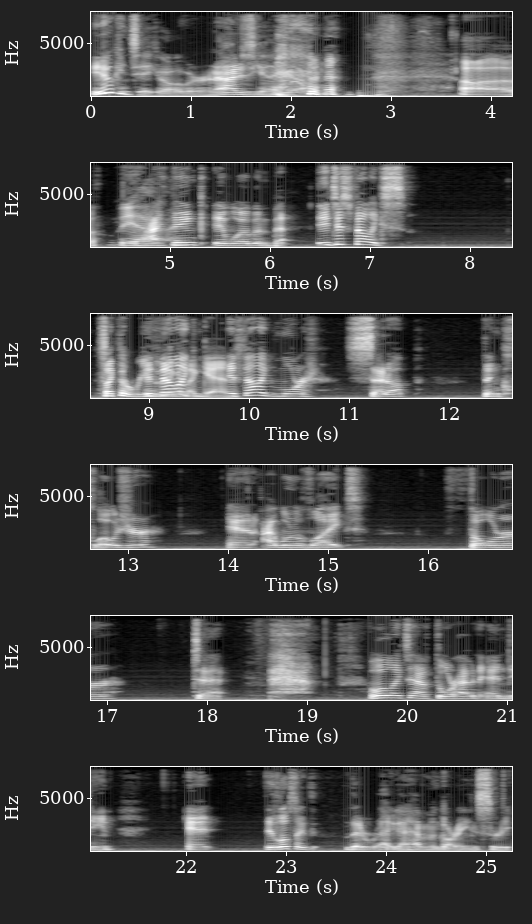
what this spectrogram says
You can take over, and I'm just gonna go. uh, yeah. I think it would have been better. It just felt like s- it's like they're it rebooting felt like him again. it felt like more setup than closure, and I would have liked Thor to. I would like to have Thor have an ending, and it looks like they're gonna have him in Guardians three.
